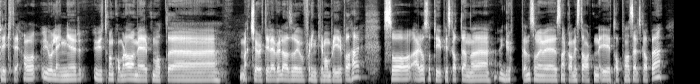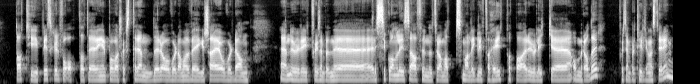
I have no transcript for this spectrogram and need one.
Riktig. Og jo lenger ut man kommer, da, mer på en måte maturity level, altså jo flinkere man blir på det her, så er det også typisk at denne gruppen som vi snakka om i starten, i toppen av selskapet, da typisk vil få oppdateringer på hva slags trender og hvordan man beveger seg, og hvordan en ulik f.eks. risikoanalyse har funnet fram at man ligger litt for høyt på et par ulike områder, f.eks. tilgangsstyring,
